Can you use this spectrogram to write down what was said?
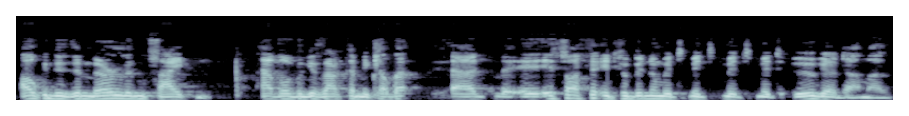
auch in diesen Merlin-Zeiten wo wir gesagt haben, ich glaube, äh, es war in Verbindung mit, mit, mit, mit Öger damals.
